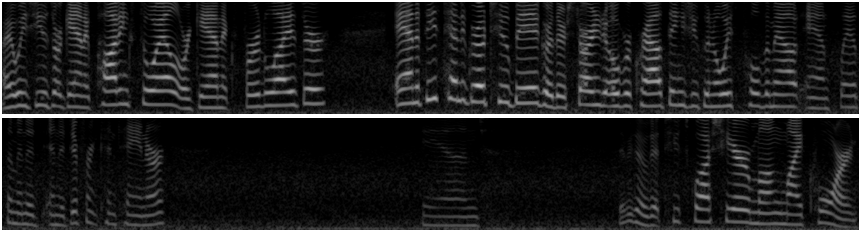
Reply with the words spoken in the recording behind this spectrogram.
I always use organic potting soil, organic fertilizer. And if these tend to grow too big or they're starting to overcrowd things, you can always pull them out and plant them in a, in a different container. And there we go, we've got two squash here among my corn.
